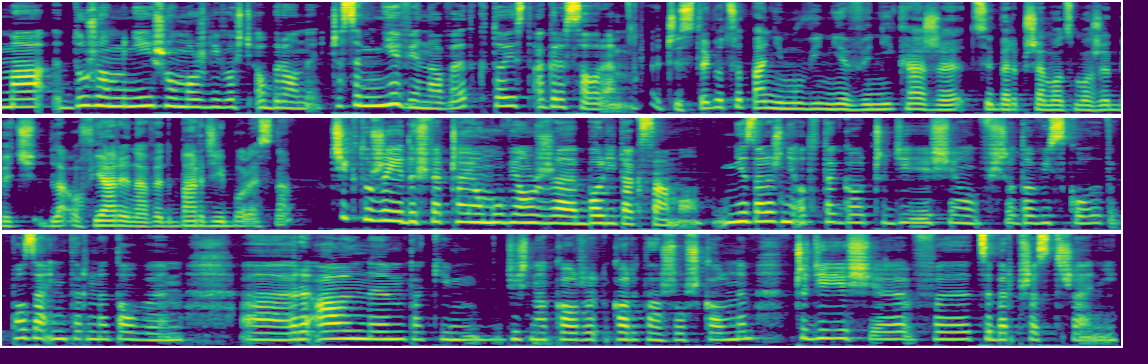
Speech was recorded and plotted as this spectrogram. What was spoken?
ma dużo mniejszą możliwość obrony. Czasem nie wie nawet, kto jest agresorem. Czy z tego, co pani mówi, nie wynika, że cyberprzemoc może być dla ofiary nawet bardziej bolesna? Ci, którzy jej doświadczają, mówią, że boli tak samo. Niezależnie od tego, czy dzieje się w środowisku pozainternetowym, e, realnym, takim gdzieś na korytarzu szkolnym, czy dzieje się w cyberprzestrzeni.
